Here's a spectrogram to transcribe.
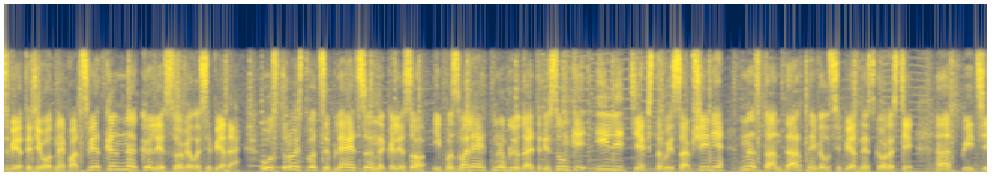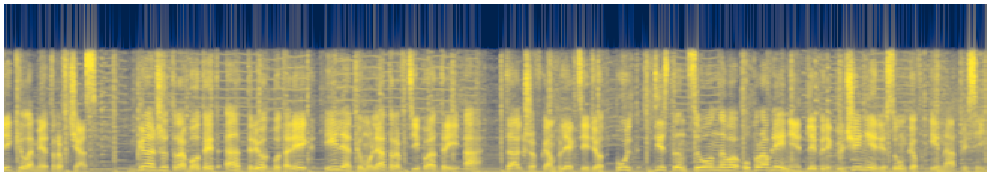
Светодиодная подсветка на колесо велосипеда. Устройство цепляется на колесо и позволяет наблюдать рисунки или текстовые сообщения на стандартной велосипедной скорости от 5 км в час. Гаджет работает от трех батареек или аккумуляторов типа 3А. Также в комплекте идет пульт дистанционного управления для переключения рисунков и надписей.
